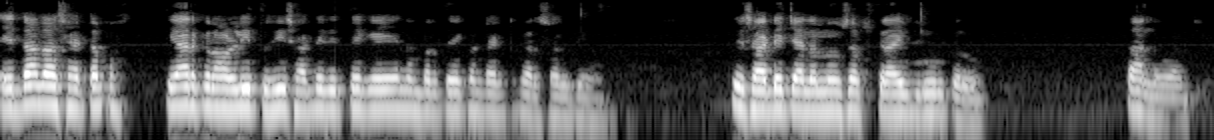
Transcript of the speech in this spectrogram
ਇਦਾਂ ਦਾ ਸੈਟਅਪ ਤਿਆਰ ਕਰਾਉਣ ਲਈ ਤੁਸੀਂ ਸਾਡੇ ਦਿੱਤੇ ਗਏ ਨੰਬਰ ਤੇ ਕੰਟੈਕਟ ਕਰ ਸਕਦੇ ਹੋ। ਤੇ ਸਾਡੇ ਚੈਨਲ ਨੂੰ ਸਬਸਕ੍ਰਾਈਬ ਜ਼ਰੂਰ ਕਰੋ। ਧੰਨਵਾਦ ਜੀ।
